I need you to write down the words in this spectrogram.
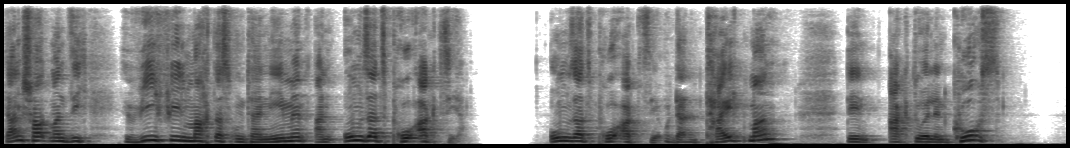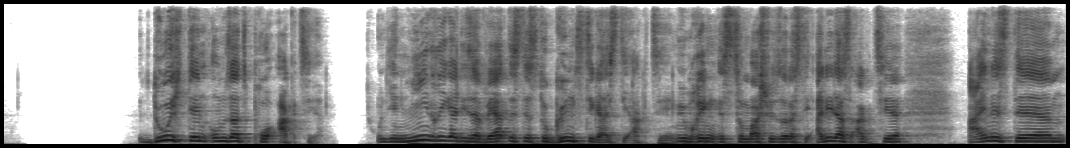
Dann schaut man sich, wie viel macht das Unternehmen an Umsatz pro Aktie. Umsatz pro Aktie. Und dann teilt man den aktuellen Kurs durch den Umsatz pro Aktie. Und je niedriger dieser Wert ist, desto günstiger ist die Aktie. Im Übrigen ist zum Beispiel so, dass die Adidas-Aktie eines der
